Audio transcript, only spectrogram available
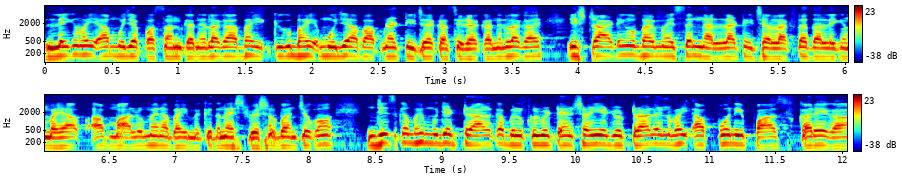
लेकिन भाई अब मुझे पसंद करने लगा भाई, क्योंकि भाई मुझे अब अपना टीचर कंसिडर करने लगा है। स्टार्टिंग में भाई मैं इससे नल्ला टीचर लगता था, लेकिन भाई अब मालूम है ना भाई मैं कितना स्पेशल बन चुका हूँ। जिसका भाई मुझे ट्रायल का बिल्कुल भी टेंशन नहीं है, जो ट्रायल है भाई आपको नहीं पास करेगा।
